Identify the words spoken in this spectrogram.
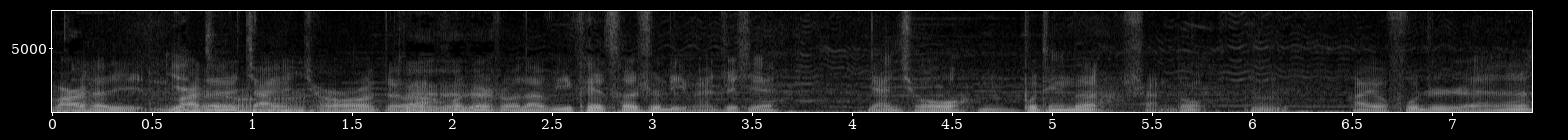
玩他的眼玩他的假眼球，对吧？对对对。或者说在 VK 测试里面这些眼球嗯。不停的闪动，嗯，还有复制人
